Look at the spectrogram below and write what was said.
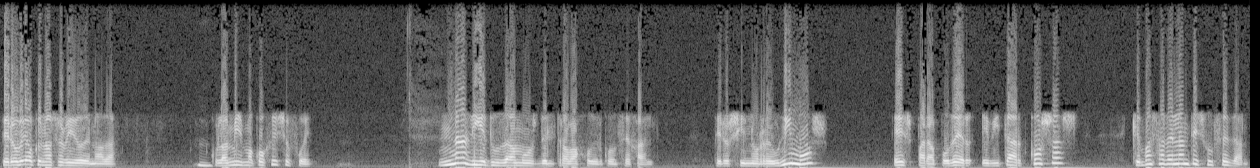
pero veo que no ha servido de nada. Mm. Con la misma coge y se fue. Nadie dudamos del trabajo del concejal, pero si nos reunimos es para poder evitar cosas que más adelante sucedan.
